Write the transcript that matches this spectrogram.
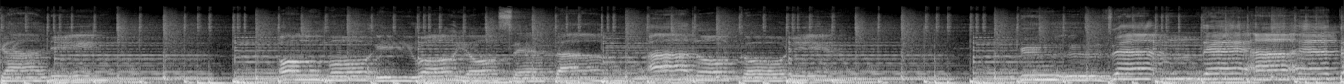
かに思いを寄せたあの子に偶然出会えた。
